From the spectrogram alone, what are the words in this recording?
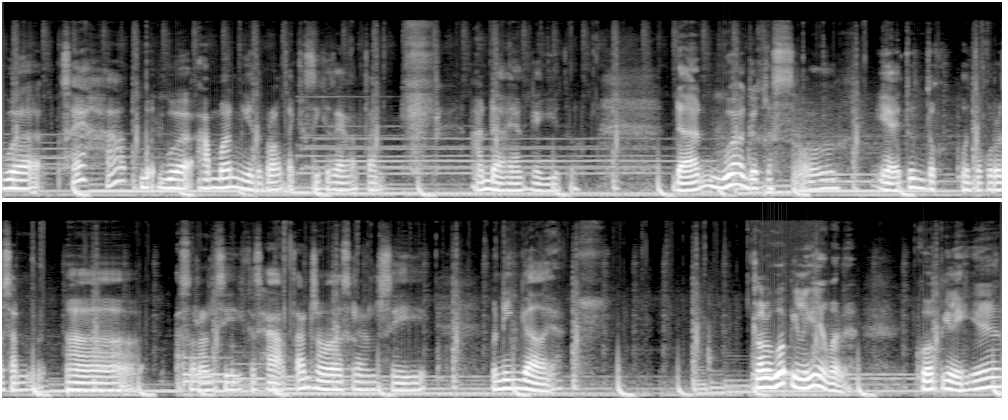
gue sehat buat gue aman gitu proteksi kesehatan. Ada yang kayak gitu. Dan gue agak kesel ya itu untuk untuk urusan uh, asuransi kesehatan sama asuransi meninggal ya kalau gue pilihnya yang mana? Gue pilihnya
